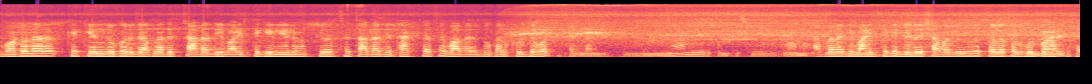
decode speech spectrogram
ঘটনাকে কেন্দ্র করে যে আপনাদের চাঁদা দিয়ে বাড়ির থেকে বের হতে হচ্ছে চাঁদা দিয়ে থাকতে হচ্ছে বাজারে দোকান খুলতে পারতেছেন না। আমি এরকম কিছু আপনারা কি বাড়ি থেকে বেরোয় স্বাভাবিকভাবে চলাচল করতে বাড়িতে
